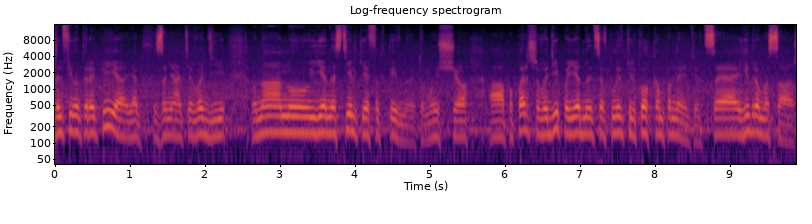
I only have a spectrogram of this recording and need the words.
дельфінотерапія, як заняття воді, вона ну, є настільки ефективною, тому що, по-перше, в воді поєднується вплив кількох компонентів: це гідромасаж,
